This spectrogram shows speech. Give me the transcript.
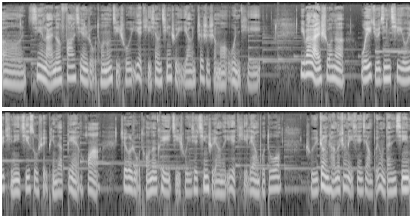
嗯，近来呢发现乳头能挤出液体，像清水一样，这是什么问题？一般来说呢，围绝经期由于体内激素水平的变化，这个乳头呢可以挤出一些清水样的液体，量不多，属于正常的生理现象，不用担心。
